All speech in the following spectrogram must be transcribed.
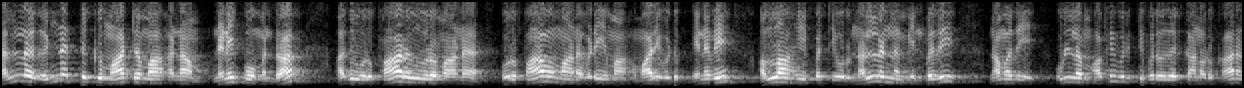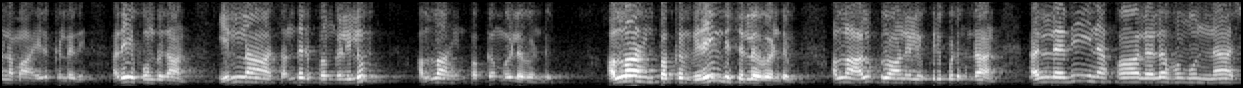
நல்ல எண்ணத்துக்கு மாற்றமாக நாம் நினைப்போம் என்றால் அது ஒரு பாரதூரமான ஒரு பாவமான விடயமாக மாறிவிடும். எனவே அல்லாஹை பற்றிய ஒரு நல்லெண்ணம் என்பது நமது உள்ளம் அபிவிருத்தி பெறுவதற்கான ஒரு காரணமாக இருக்கின்றது. அதே போன்றுதான் எல்லா சந்தர்ப்பங்களிலும் அல்லாஹின் பக்கம் மீள வேண்டும். அல்லாஹின் பக்கம் விரைந்து செல்ல வேண்டும். அல்லாஹ் அல் குர்ஆனில் குறிப்பிடுகின்றான் அல்லதீன قال لهم الناس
